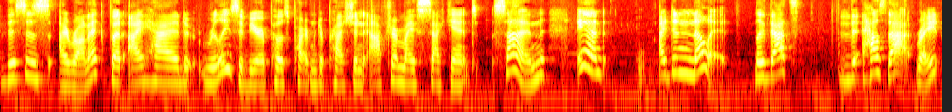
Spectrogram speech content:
this is ironic, but I had really severe postpartum depression after my second son, and I didn't know it. Like, that's th- how's that, right?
